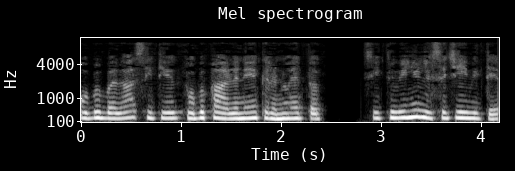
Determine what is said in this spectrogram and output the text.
ඔබ බලා සිටියත් ඔබ පාලනය කරනු ඇත. සිතුවිලි ලෙස ජීවිතය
